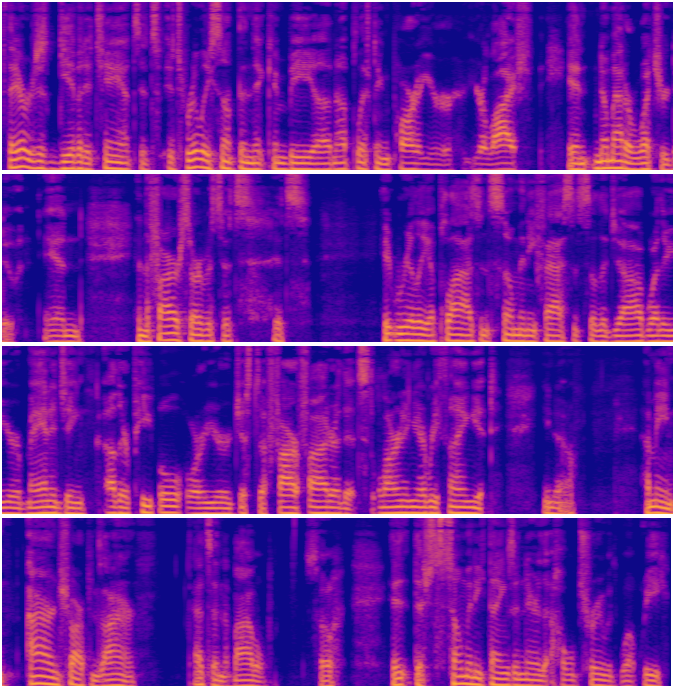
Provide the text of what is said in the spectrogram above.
if they ever just give it a chance it's it's really something that can be an uplifting part of your your life and no matter what you're doing. And in the fire service it's it's it really applies in so many facets of the job, whether you're managing other people or you're just a firefighter that's learning everything. It, you know, I mean, iron sharpens iron. That's in the Bible. So it, there's so many things in there that hold true with what we,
